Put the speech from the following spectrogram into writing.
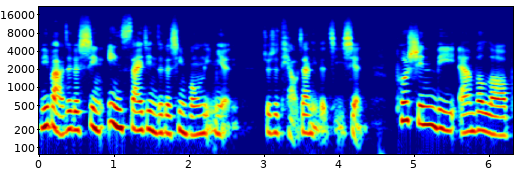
你把这个信硬塞进这个信封里面，就是挑战你的极限。Pushing the envelope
